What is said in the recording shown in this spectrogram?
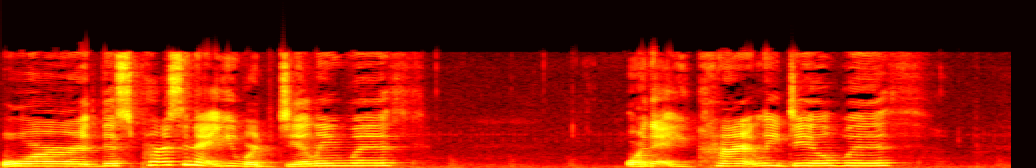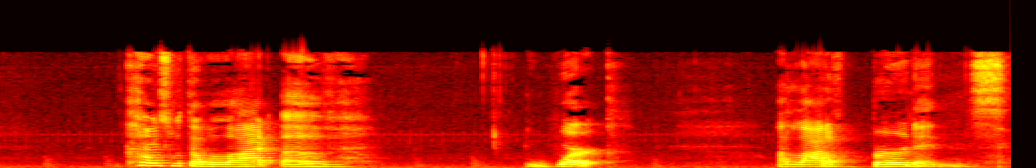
Or this person that you were dealing with or that you currently deal with comes with a lot of work, a lot of burdens.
